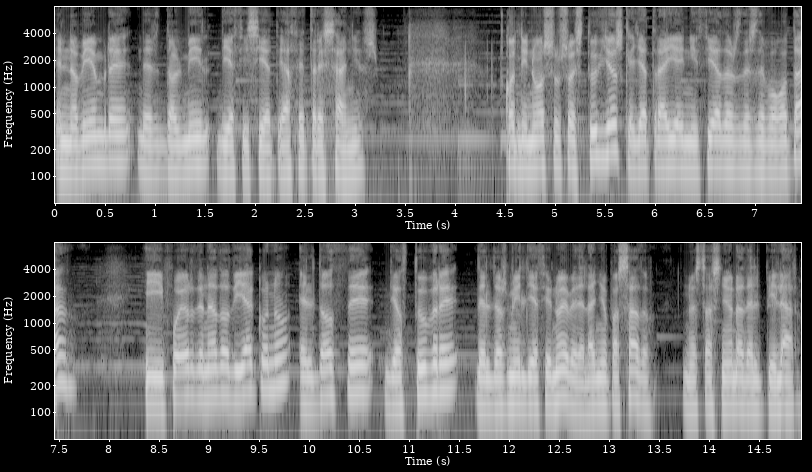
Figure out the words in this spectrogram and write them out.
en noviembre del 2017, hace tres años. Continuó sus estudios que ya traía iniciados desde Bogotá y fue ordenado diácono el 12 de octubre del 2019, del año pasado, Nuestra Señora del Pilar.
